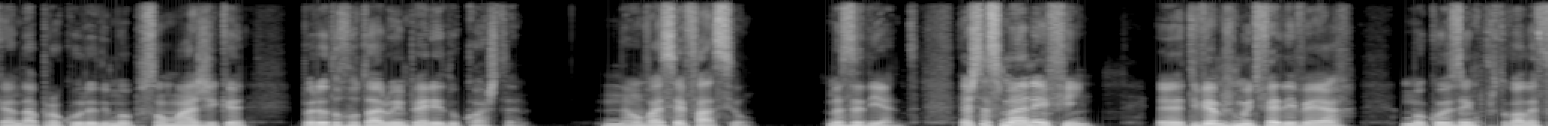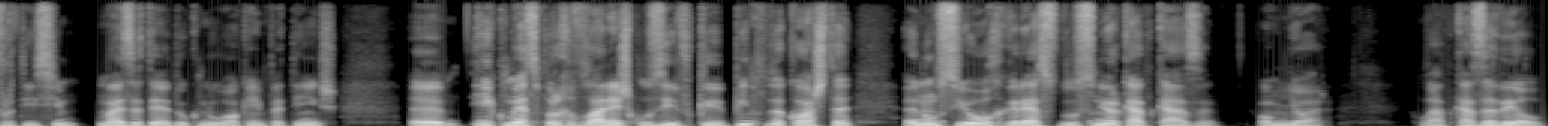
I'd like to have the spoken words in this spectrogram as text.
que anda à procura de uma poção mágica para derrotar o Império do Costa. Não vai ser fácil. Mas adiante. Esta semana, enfim, eh, tivemos muito fé de IVR, uma coisa em que Portugal é fortíssimo, mais até do que no hockey em patins. Uh, e começo por revelar em exclusivo que Pinto da Costa anunciou o regresso do senhor cá de casa, ou melhor, lá de casa dele.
